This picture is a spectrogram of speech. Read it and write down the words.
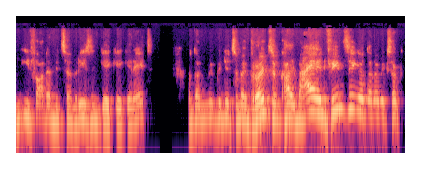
Und ich fahre dann mit so einem riesigen Gerät. Und dann bin ich zu meinem Freund, zum Karl Mayer in Finzing, und dann habe ich gesagt,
